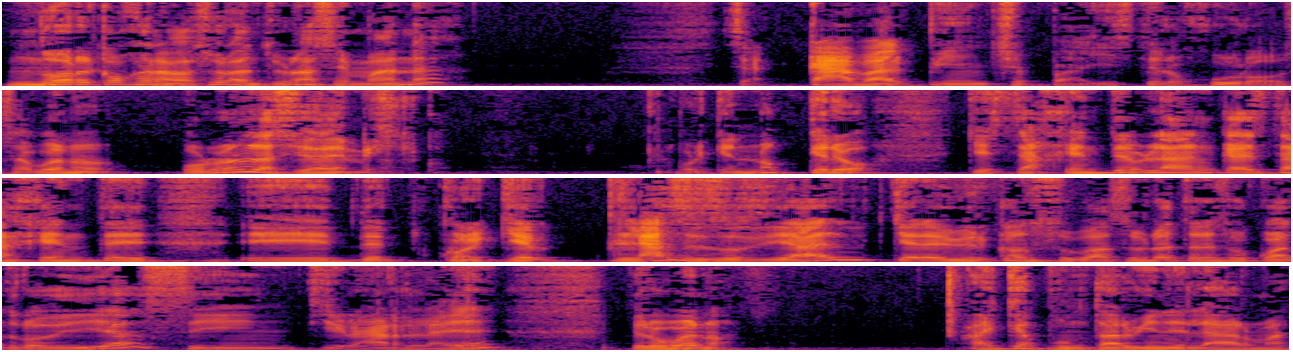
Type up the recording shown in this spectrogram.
no recogen la basura durante una semana, se acaba el pinche país, te lo juro. O sea, bueno, por lo menos la Ciudad de México. Porque no creo que esta gente blanca, esta gente eh, de cualquier clase social, quiera vivir con su basura tres o cuatro días sin tirarla, ¿eh? Pero bueno, hay que apuntar bien el arma.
